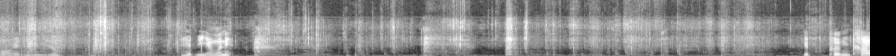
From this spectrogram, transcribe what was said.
โอ้เฮ็ดอีหยังอยู่เฮ็ดอีหยังวะเนี่ยเฮ็ดเพิงเขา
